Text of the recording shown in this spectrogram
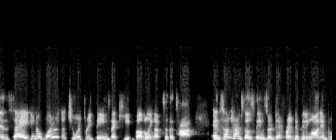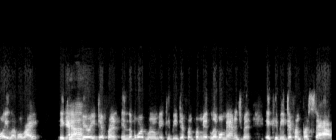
and say, you know, what are the two or three themes that keep bubbling up to the top? And sometimes those themes are different depending on employee level, right? It can yeah. be very different in the boardroom. It could be different for mid level management. It could be different for staff.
